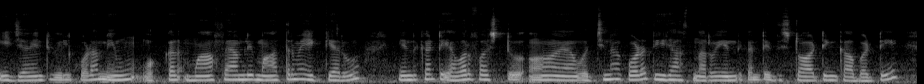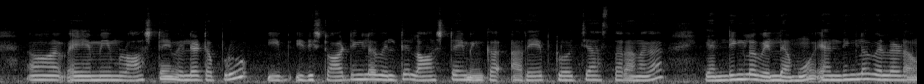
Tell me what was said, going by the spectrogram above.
ఈ జాయింట్ వీల్ కూడా మేము ఒక్క మా ఫ్యామిలీ మాత్రమే ఎక్కారు. ఎందుకంటే ఎవరు ఫస్ట్ వచ్చినా కూడా తీసేస్తున్నారు. ఎందుకంటే ఇది స్టార్టింగ్ కాబట్టి మేము లాస్ట్ టైం వెళ్ళేటప్పుడు ఇది స్టార్టింగ్లో వెళ్తే లాస్ట్ టైం ఇంకా రేపు క్లోజ్ చేస్తారు అనగా ఎండింగ్లో వెళ్ళాము. ఎండింగ్లో వెళ్ళడం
